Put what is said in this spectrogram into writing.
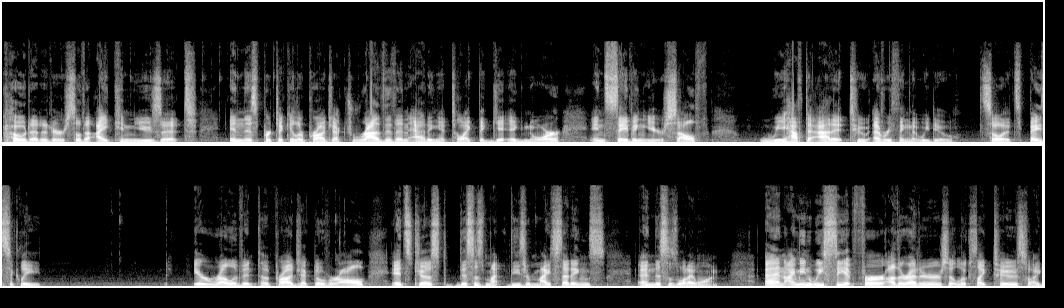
code editor so that I can use it in this particular project rather than adding it to like the git ignore and saving it yourself. We have to add it to everything that we do. So it's basically irrelevant to the project overall. It's just this is my these are my settings and this is what I want. And I mean, we see it for other editors, it looks like too, so I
